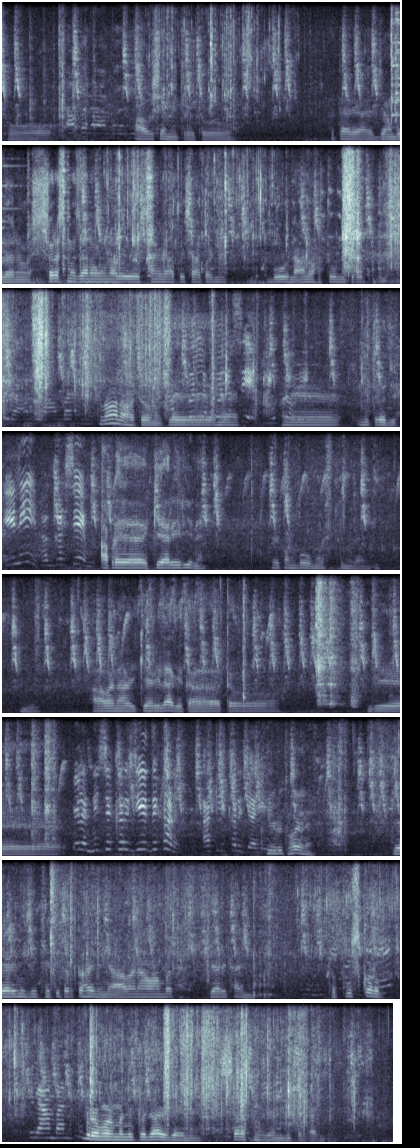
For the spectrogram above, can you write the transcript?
તો આવશે મિત્રો તો અત્યારે આ જાંબુડાનો સરસ મજાનો ઉનાળો સાઈડ આપે છે આપણને. બહુ નાનો હતો મિત્રો. નાનો હતો એટલે અને મિત્રો આપણે કેરી રહી ને? એ પણ બહુ મસ્તીની લાગી. હમ. આવા કેરી લાગે તા તો જે ખેડૂત હોય ને કેરીની જે ખેતી કરતો હોય ને એને આવાના આવા આંબા થાય કેરી થાય ને. તો પુષ્કળ પ્રમાણમાં નીપજ આવી જાય ને સરસ મજાની નીપજ આવી જાય.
